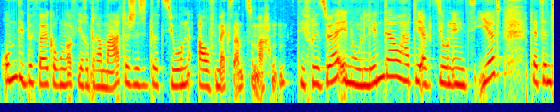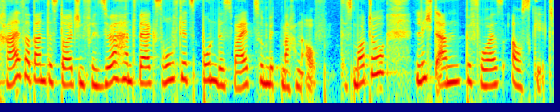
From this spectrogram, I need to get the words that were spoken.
um die Bevölkerung auf ihre dramatische Situation aufmerksam zu machen. Die Friseurinnung Lindau hat die Aktion initiiert. Der Zentralverband des deutschen Friseurhandwerks ruft jetzt bundesweit zum Mitmachen auf. Das Motto: Licht an, bevor es ausgeht.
